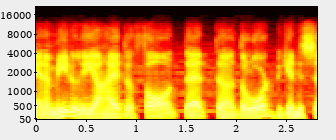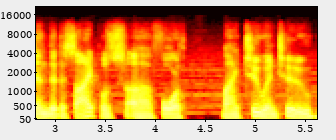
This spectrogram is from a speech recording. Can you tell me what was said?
And immediately, I had the thought that uh, the Lord began to send the disciples forth by two and two,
